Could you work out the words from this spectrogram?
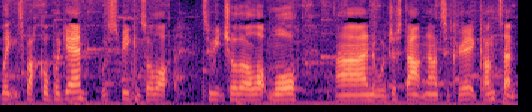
linked back up again. We're speaking to a lot to each other a lot more and we're just out now to create content.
